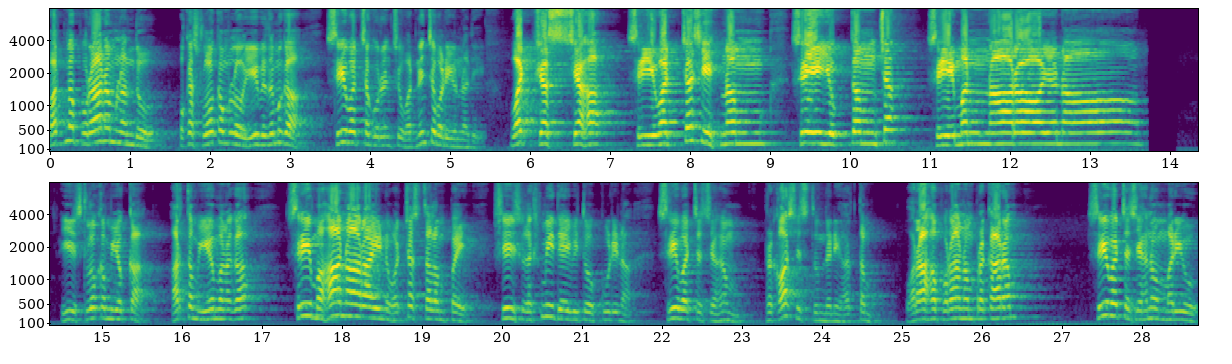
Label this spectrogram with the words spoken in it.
పద్మ పురాణం నందు ఒక శ్లోకంలో ఈ విధముగా శ్రీవత్స గురించి వర్ణించబడి ఉన్నది. వక్షస్య శ్రీవత్స సిహ్నం శ్రీయుక్తం చ శ్రీమన్నారాయణ. ఈ శ్లోకం యొక్క అర్థం ఏమనగా శ్రీ మహానారాయణ వక్షస్థలంపై శ్రీ లక్ష్మీదేవితో కూడిన శ్రీవత్స చిహ్నం ప్రకాశిస్తుందని అర్థం. వరాహ పురాణం ప్రకారం శ్రీవత్స చిహ్నం మరియు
